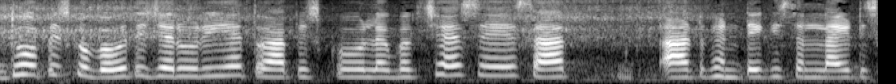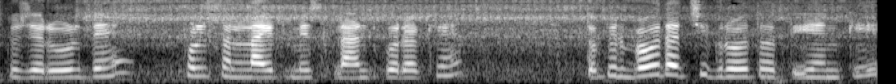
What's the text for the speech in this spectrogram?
धूप इसको बहुत ही ज़रूरी है तो आप इसको लगभग छः से सात, आठ घंटे की सनलाइट इसको ज़रूर दें फुल सनलाइट में इस प्लांट को रखें। तो फिर बहुत अच्छी ग्रोथ होती है इनकी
